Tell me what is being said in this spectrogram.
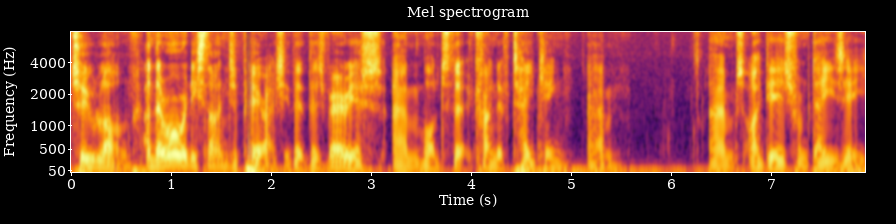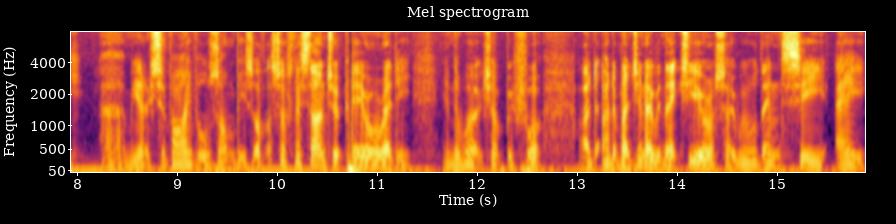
too long, and they're already starting to appear. Actually, there's various um, mods that are kind of taking um, um, ideas from DayZ, um, you know, survival, zombies, all that stuff. They're starting to appear already in the workshop. Before, I'd, I'd imagine over the next year or so, we will then see a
